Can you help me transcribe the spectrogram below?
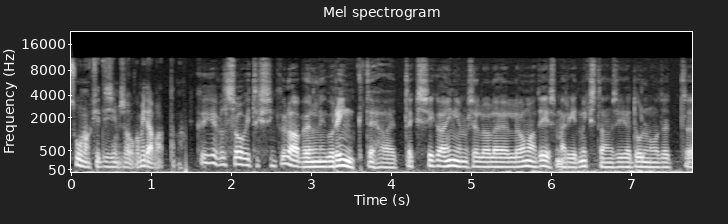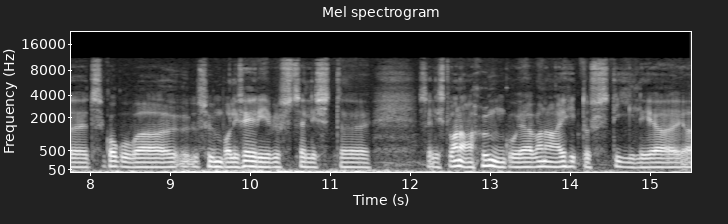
suunaksid esimese hooga, mida vaatama? kõigepealt soovitaksin küla peal nagu ring teha, et eks iga inimesel ole jälle omad eesmärgid, miks ta on siia tulnud, et, et see koguva sümboliseerib just sellist äh, sellist vana hõngu ja vana ehitusstiili ja, ja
